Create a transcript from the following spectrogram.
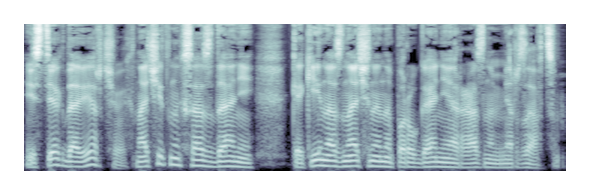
Из тех доверчивых, начитанных созданий, какие назначены на поругание разным мерзавцам.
